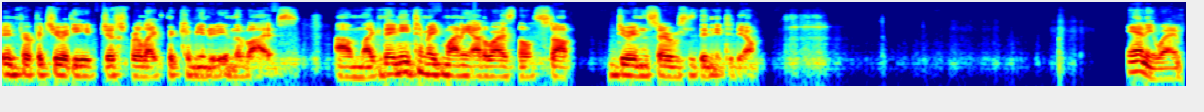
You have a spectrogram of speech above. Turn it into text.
in perpetuity just for like the community and the vibes. Um, like they need to make money, otherwise they'll stop doing the services they need to do. Anyway,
